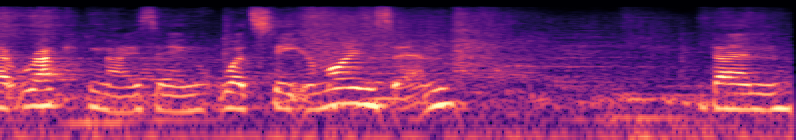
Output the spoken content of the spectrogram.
at recognizing what state your mind's in then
